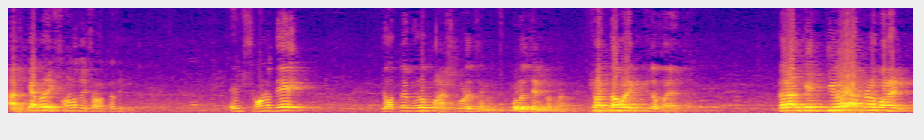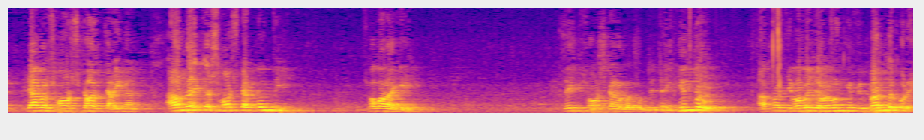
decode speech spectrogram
আজকে আপনারা এই সনদে, সনদটা দেখি। এই সনদে যতগুলো পাশ করেছেন, বলেছেন কথা, সব তো আমার একটি দফায় আছে। তাহলে আজকে কীভাবে আপনারা বলেন যে আমরা সংস্কার চাই না? আমরাই তো সংস্কার পন্থী। সবার আগে সেই সংস্কার আমরা করতে চাই। কিন্তু আপনারা যেভাবে জনগণকে বিভ্রান্ত করে,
